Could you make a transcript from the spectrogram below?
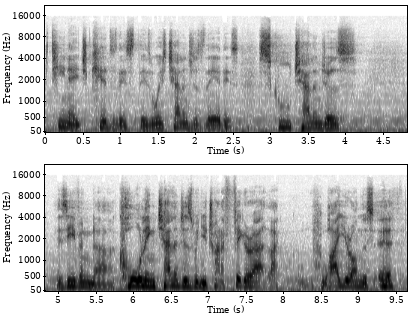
teenage kids. There's, there's always challenges there. There's school challenges. There's even uh, calling challenges when you're trying to figure out like why you're on this earth.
